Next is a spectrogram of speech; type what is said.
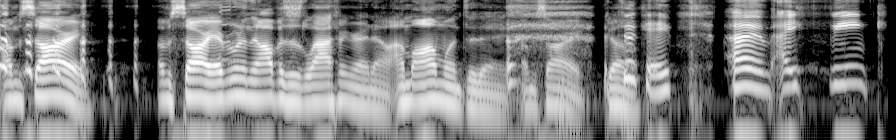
I'm sorry. I'm sorry. Everyone in the office is laughing right now. I'm on one today. I'm sorry. Go. It's okay. Um, I think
